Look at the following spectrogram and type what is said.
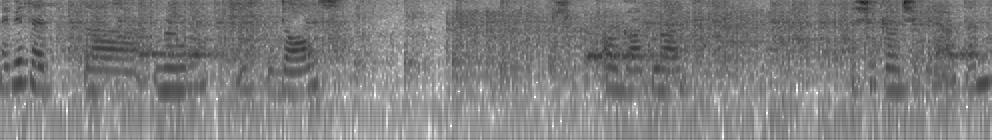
Maybe the, the room with the dolls. Oh god, blood. I should go check it out then.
